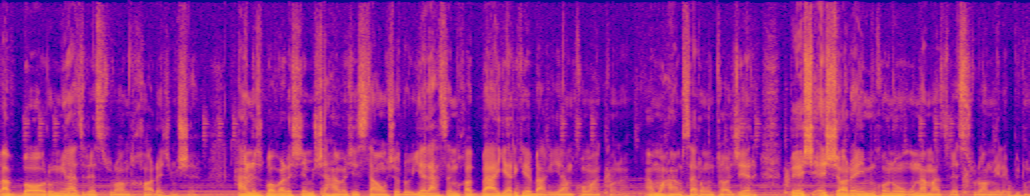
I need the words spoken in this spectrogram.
و با آرومی از رستوران خارج میشه. هنوز باورش نمیشه همه چیز تموم شد و یه لحظه می‌خواد برگرده که به بقیه هم کمک کنه. اما همسر اون تاجر بهش اشاره می‌کنه و اونم از رستوران میره بیرون.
